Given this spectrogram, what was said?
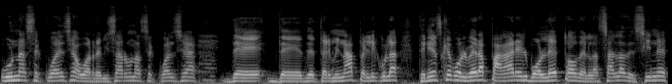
una secuencia o a revisar una secuencia de, de, determinada película, tenías que volver a pagar el boleto de la sala de cine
